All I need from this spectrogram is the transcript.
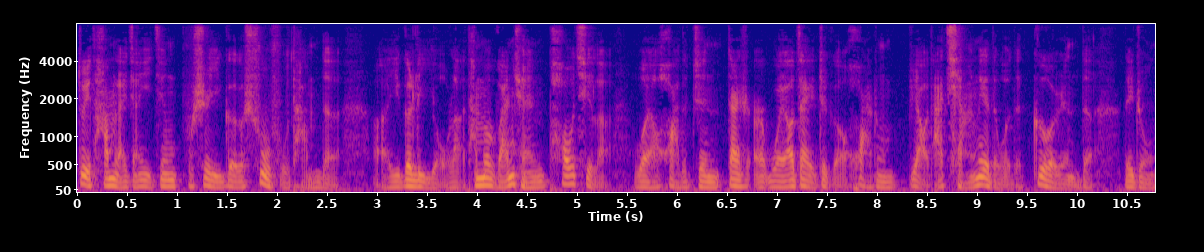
对他们来讲已经不是一个束缚他们的啊一个理由了。他们完全抛弃了。我要画的真，但是而我要在这个画中表达强烈的我的个人的那种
